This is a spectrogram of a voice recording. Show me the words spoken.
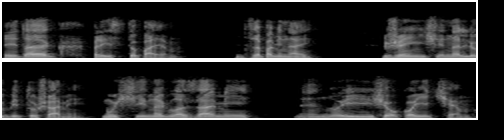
«Итак, приступаем. Запоминай. Женщина любит ушами, мужчина глазами, э, ну и еще кое-чем.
